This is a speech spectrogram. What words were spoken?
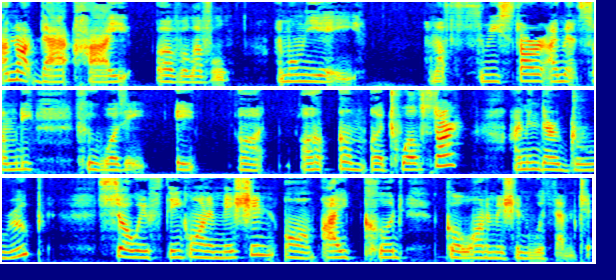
I'm not that high of a level. I'm only a I'm not three star. I met somebody who was a a uh, uh um a twelve star. I'm in their group. So if they go on a mission, um, I could go on a mission with them too.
